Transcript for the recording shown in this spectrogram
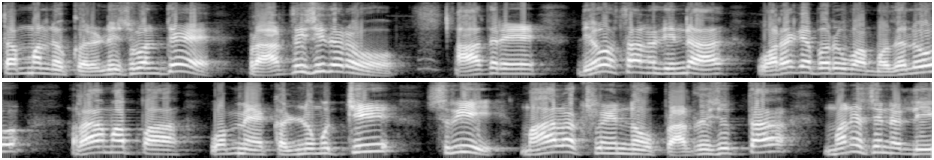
ತಮ್ಮನ್ನು ಕರುಣಿಸುವಂತೆ ಪ್ರಾರ್ಥಿಸಿದರು. ಆದರೆ ದೇವಸ್ಥಾನದಿಂದ ಹೊರಗೆ ಬರುವ ಮೊದಲು ರಾಮಪ್ಪ ಒಮ್ಮೆ ಕಣ್ಣು ಮುಚ್ಚಿ ಶ್ರೀ ಮಹಾಲಕ್ಷ್ಮಿಯನ್ನು ಪ್ರಾರ್ಥಿಸುತ್ತಾ ಮನಸ್ಸಿನಲ್ಲಿ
